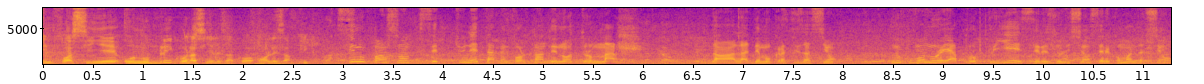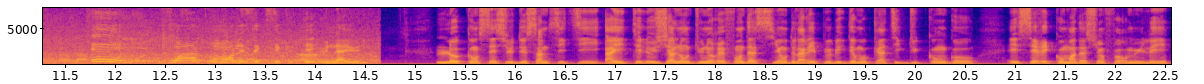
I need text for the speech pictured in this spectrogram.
Une fois signés, on oublie qu'on a signé les accords, on ne les applique pas. Si nous pensons que c'est une étape importante de notre marche dans la démocratisation, nous pouvons nous réapproprier ces résolutions, ces recommandations et voir comment les exécuter une à une. Le consensus de Sun City a été le jalon d'une refondation de la République démocratique du Congo et ces recommandations formulées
